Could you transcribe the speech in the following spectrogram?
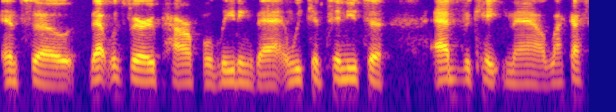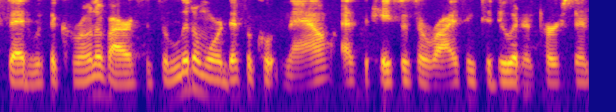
And so that was very powerful leading that. And we continue to advocate now. Like I said, with the coronavirus, it's a little more difficult now as the cases are rising to do it in person.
